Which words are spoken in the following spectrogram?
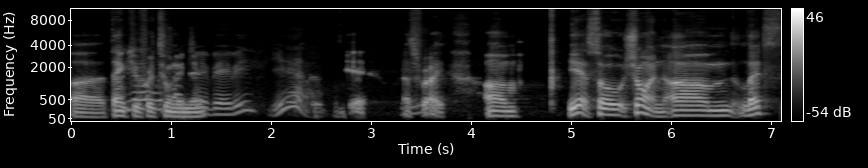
Uh, thank oh, you for tuning up, in. Jay Baby, yeah, yeah, that's right. Um, yeah, so Shawn, um, let's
